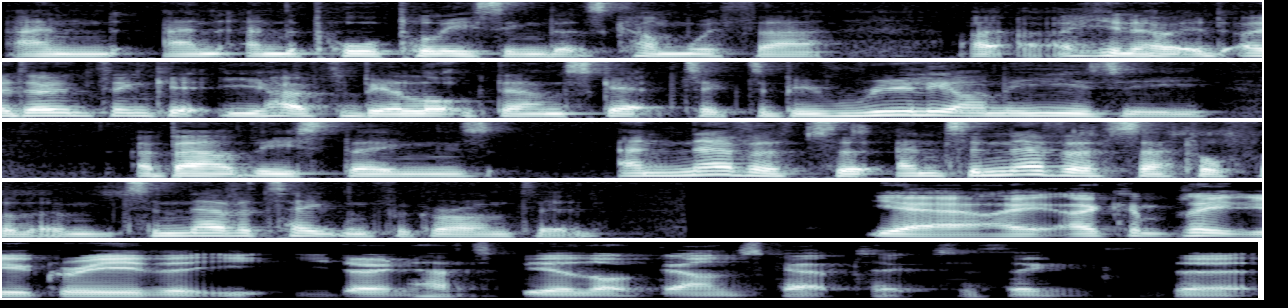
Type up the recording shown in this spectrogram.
and and, and the poor policing that's come with that. I, you know, I don't think it, you have to be a lockdown skeptic to be really uneasy about these things and never to and to never settle for them, to never take them for granted. Yeah, I, I completely agree that you, don't have to be a lockdown skeptic to think that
